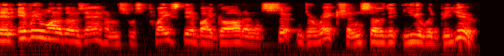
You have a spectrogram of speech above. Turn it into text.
And every one of those atoms was placed there by God in a certain direction so that you would be you.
